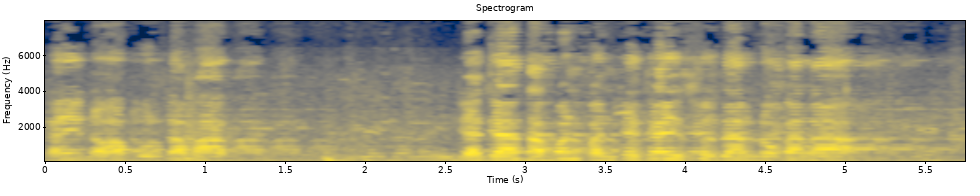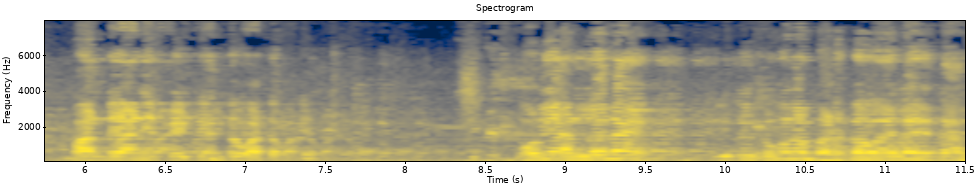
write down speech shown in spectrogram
काही नवापूरचा भाग ज्याच्यात आपण पंचेचाळीस हजार लोकांना भांडे आणि पेट्यांचं वाटप केलं. कोणी आणलं नाही तिथे तुम्हाला भडकावायला येतात.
